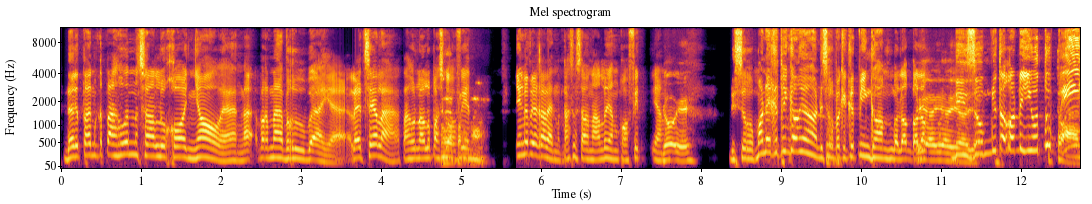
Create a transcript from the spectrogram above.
dari tahun ke tahun selalu konyol ya nggak pernah berubah ya let's say lah tahun lalu pas Nggak covid pernah. Ingat gak kalian kasus tahun lalu yang covid yang Yo, eh. Disuruh mana ikat pinggangnya disuruh pakai ikat pinggang galak-galak Iya, iya, di iya, iya. zoom ditaruh di YouTube Itu ih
